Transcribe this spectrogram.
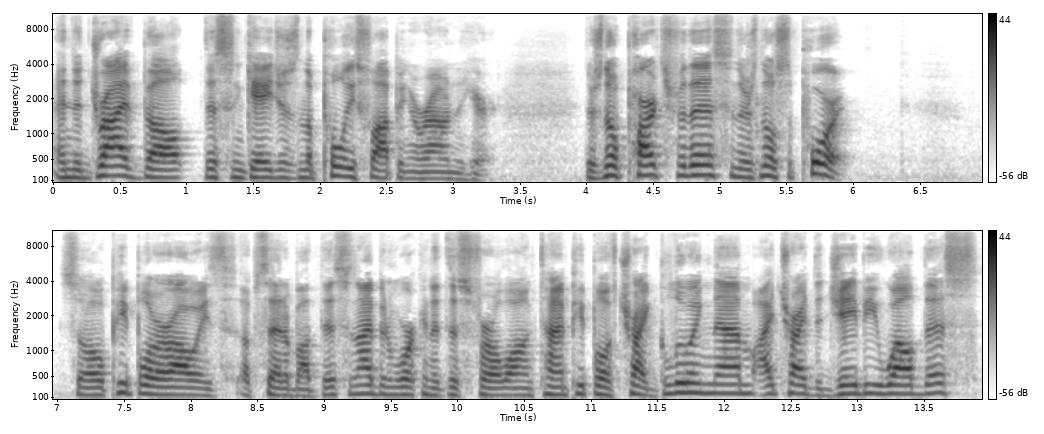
and the drive belt disengages and the pulley's flopping around in here. There's no parts for this and there's no support so people are always upset about this, and I've been working at this for a long time. People have tried gluing them. I tried to JB weld this.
